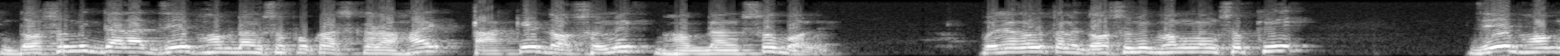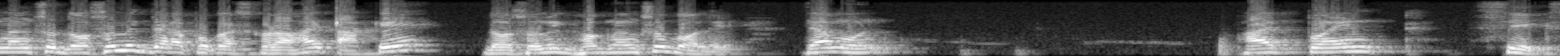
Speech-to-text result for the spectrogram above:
দশমিক দ্বারা যে ভগ্নাংশ প্রকাশ করা হয়, তাকে দশমিক ভগ্নাংশ বলে। বোঝা গেল তাহলে দশমিক ভগ্নাংশ কি? যে ভগ্নাংশ দশমিক দ্বারা প্রকাশ করা হয়, তাকে দশমিক ভগ্নাংশ বলে। যেমন ফাইভ পয়েন্ট সিক্স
